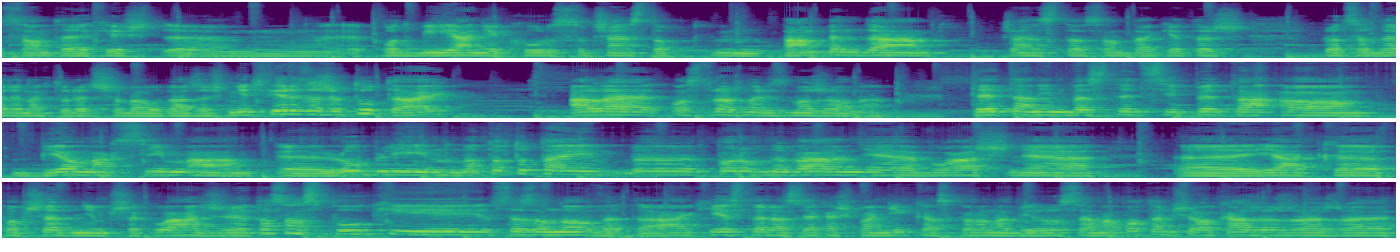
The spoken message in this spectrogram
są to jakieś podbijanie kursu, często mm, pump and dump, często są takie też procedery, na które trzeba uważać. Nie twierdzę, że tutaj, ale ostrożność wzmożona. Tytan Inwestycji pyta o Biomaxima e, Lublin. No to tutaj e, porównywalnie właśnie e, jak w poprzednim przykładzie. To są spółki sezonowe, tak? Jest teraz jakaś panika z koronawirusem, a potem się okaże, że, że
